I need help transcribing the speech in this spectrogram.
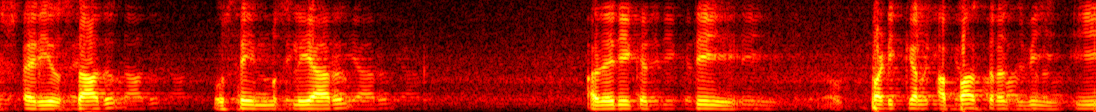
ಅಶ್ವರಿ ಉಸ್ತಾದ್, ಹುಸೇನ್ ಮುಸ್ಲಿಯಾರ್, ಅದೇ ರೀತಿ ಪಡಿಕಲ್ ಅಬ್ಬಾಸ್ ರಜ್ವಿ ಈ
